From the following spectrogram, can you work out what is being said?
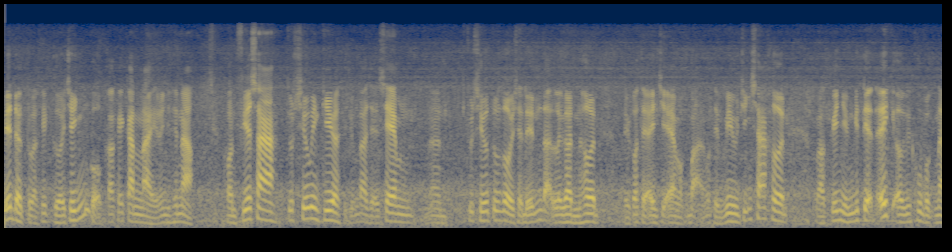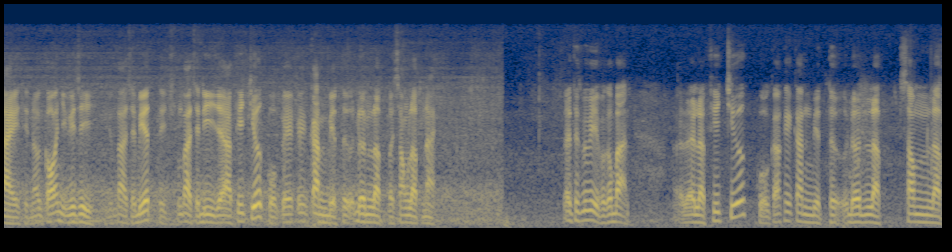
biết được là cái cửa chính của các cái căn này nó như thế nào. Còn phía xa chút xíu bên kia thì chúng ta sẽ xem ờ, chút xíu chúng tôi sẽ đến lại là gần hơn để có thể anh chị em và các bạn có thể view chính xác hơn và cái những cái tiện ích ở cái khu vực này thì nó có những cái gì chúng ta sẽ biết thì chúng ta sẽ đi ra phía trước của cái cái căn biệt thự đơn lập và song lập này đây thưa quý vị và các bạn, đây là phía trước của các cái căn biệt thự đơn lập, song lập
